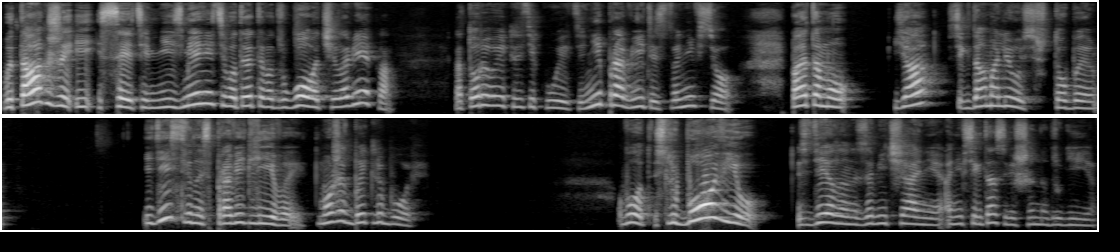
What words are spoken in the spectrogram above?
Вы также и с этим не измените вот этого другого человека, которого вы критикуете, ни правительство, ни все. Поэтому я всегда молюсь, чтобы Единственной справедливой может быть любовь. Вот, с любовью сделаны замечания, они всегда совершенно другие.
